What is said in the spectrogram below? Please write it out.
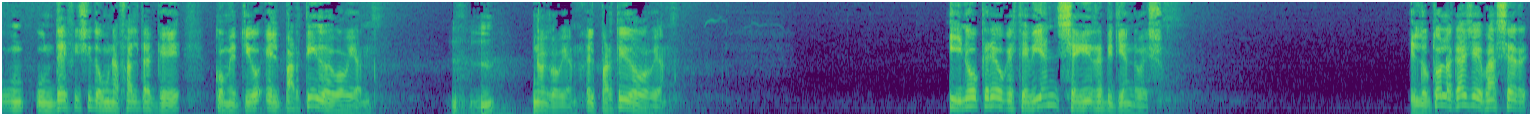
un- un déficit o una falta que cometió el partido de gobierno. No el gobierno, el partido de gobierno. Y no creo que esté bien seguir repitiendo eso. El doctor Lacalle va a ser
